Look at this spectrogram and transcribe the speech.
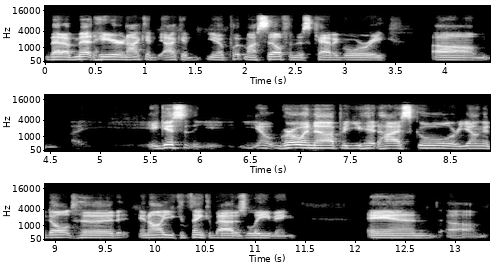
that I've met here, and I could I could you know put myself in this category. Um, it gets you know growing up and you hit high school or young adulthood, and all you can think about is leaving. And um,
